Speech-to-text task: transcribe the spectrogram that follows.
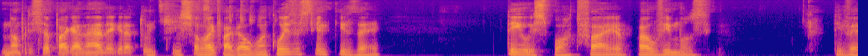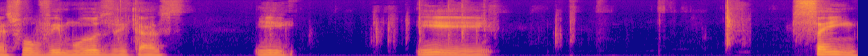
não precisa pagar nada, é gratuito. Ele só vai pagar alguma coisa se ele quiser ter o Spotify para ouvir música. tivesse for ouvir músicas e, e sem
